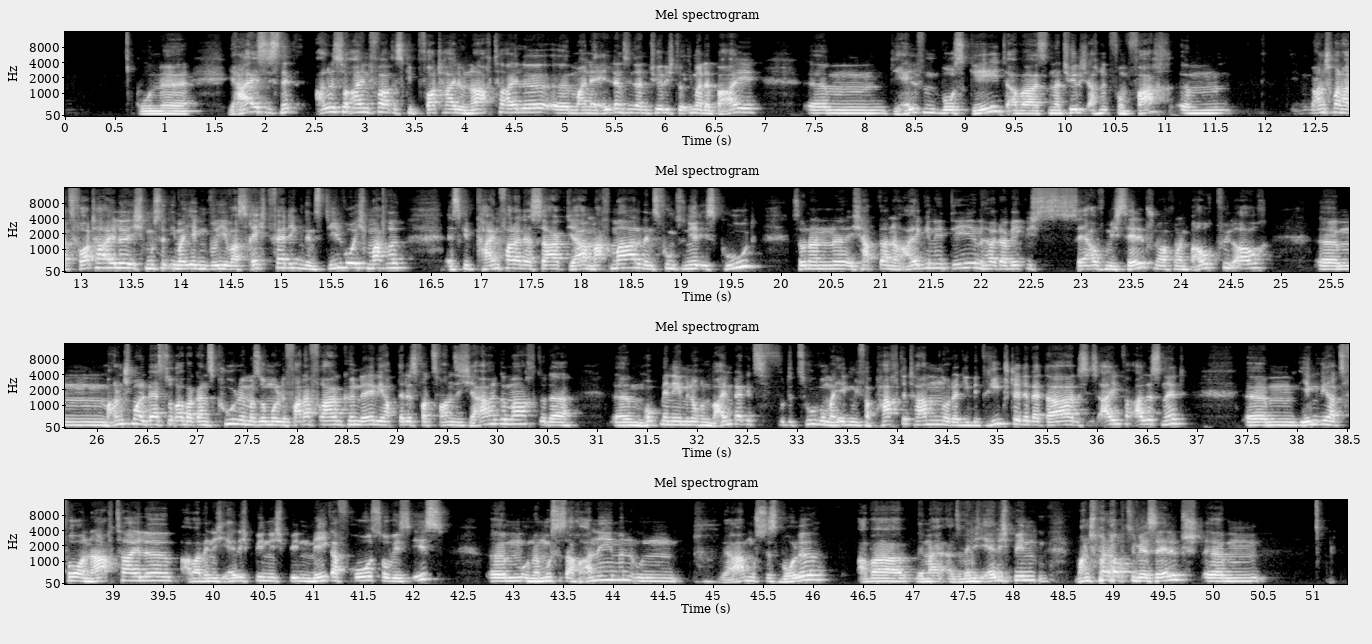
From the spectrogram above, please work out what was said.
und äh, ja, es ist nicht alles so einfach. Es gibt Vorteile und Nachteile. Äh, meine Eltern sind da natürlich doch immer dabei. Ähm, die helfen, wo es geht, aber es ist natürlich auch nicht vom Fach. Ähm, manchmal hat es Vorteile. Ich muss nicht immer irgendwie was rechtfertigen, den Stil, wo ich mache. Es gibt keinen Vater, der sagt, ja, mach mal, wenn es funktioniert, ist gut, sondern äh, ich habe da eine eigene Idee und höre da wirklich sehr auf mich selbst und auf mein Bauchgefühl auch. Ähm, manchmal wäre es doch aber ganz cool, wenn man so mal den Vater fragen könnte, hey, wie habt ihr das vor 20 Jahren gemacht? Oder ähm, hopp, wir nehmen noch einen Weinberg jetzt dazu, wo wir irgendwie verpachtet haben oder die Betriebsstätte wäre da. Das ist einfach alles nett. Ähm, irgendwie hat es Vor- und Nachteile, aber wenn ich ehrlich bin, ich bin mega froh, so wie es ist. Ähm, und man muss es auch annehmen und ja, muss es wollen. Aber wenn man, also wenn ich ehrlich bin, manchmal auch zu mir selbst, ähm,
